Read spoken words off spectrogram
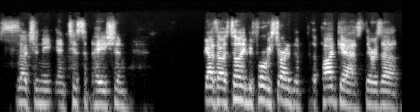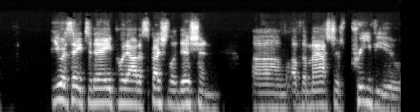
such a neat anticipation. Guys, I was telling you before we started the, the podcast, there's a USA Today put out a special edition um, of the Masters preview,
